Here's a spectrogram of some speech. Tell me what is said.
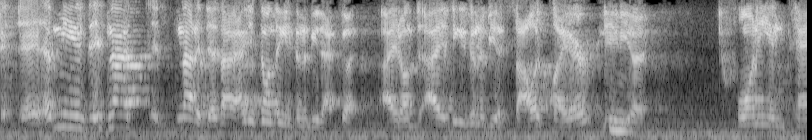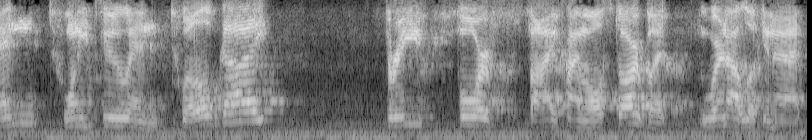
I mean, it's, it's not it's not a. I, I just don't think he's going to be that good. I don't. I think he's going to be a solid player, maybe hmm. a 20 and 10, 22 and 12 guy, three, four, five time All Star, but we're not looking at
